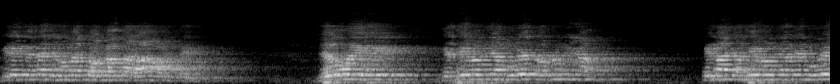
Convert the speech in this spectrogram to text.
ਜਿਹੜੇ ਕਹਿੰਦਾ ਜਦੋਂ ਮੈਂ ਤੁਰਦਾ ਦਾ ਰਾਹ ਬਣਦੇ ਨੇ, ਜਦੋਂ ਇਹ ਜਥੇਬੰਦੀਆਂ ਮੂਹਰੇ ਤੁਰਨਗੀਆਂ, ਇਹਨਾਂ ਜਥੇਬੰਦੀਆਂ ਦੇ ਮੂਹਰੇ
